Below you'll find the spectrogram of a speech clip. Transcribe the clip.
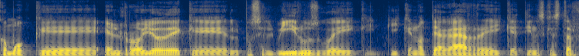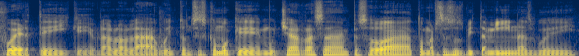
Como que el rollo de que el, pues el virus, güey, que- y que no te agarre y que tienes que estar fuerte y que bla, bla, bla, güey. Entonces como que mucha raza empezó a tomarse sus vitaminas, güey,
